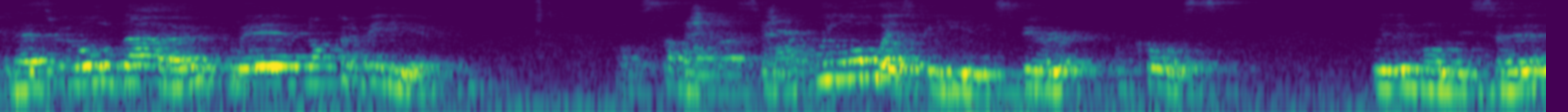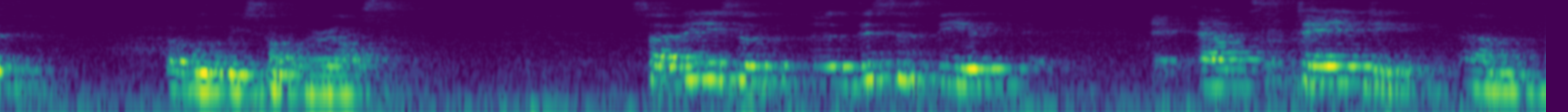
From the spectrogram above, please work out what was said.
But as we all know, we're not going to be here. Well, some of us might. We'll always be here in spirit, of course. We live on this earth, but we'll be somewhere else. So these are, this is the outstanding um,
